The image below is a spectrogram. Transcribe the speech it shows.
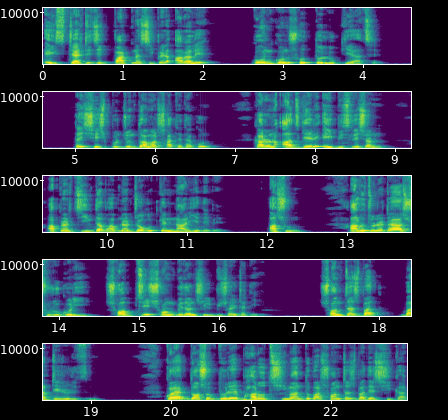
এই স্ট্র্যাটেজিক পার্টনারশিপের আড়ালে কোন কোন সত্য লুকিয়ে আছে। তাই শেষ পর্যন্ত আমার সাথে থাকুন, কারণ আজকের এই বিশ্লেষণ আপনার চিন্তা ভাবনার জগৎকে নাড়িয়ে দেবে। আসুন, আলোচনাটা শুরু করি সবচেয়ে সংবেদনশীল বিষয়টা দিয়ে। সন্ত্রাসবাদ বা টেরোরিজম কয়েক দশক ধরে ভারত সীমান্তপার সন্ত্রাসবাদের শিকার।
